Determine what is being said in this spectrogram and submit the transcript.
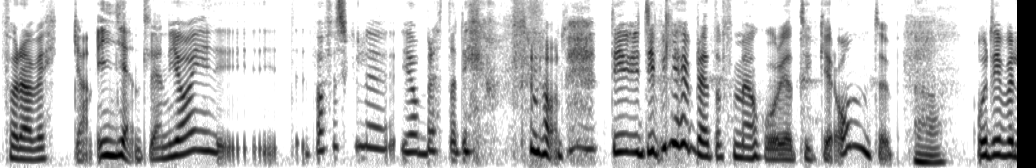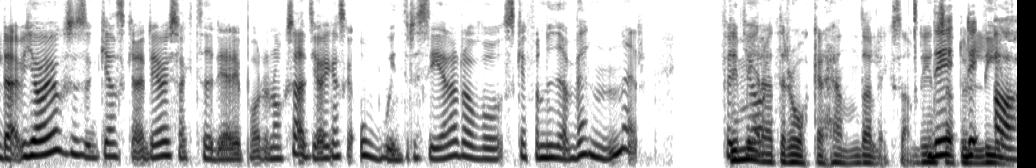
förra veckan. Egentligen, jag är, varför skulle jag berätta det för någon? Det, det vill jag ju berätta för människor jag tycker om. Typ. Ja. Och det är väl där, jag är också så ganska, det har jag sagt tidigare i podden också, att jag är ganska ointresserad av att skaffa nya vänner. För Det är mer jag, att det råkar hända liksom. Det är inte Det- så att du det- letar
